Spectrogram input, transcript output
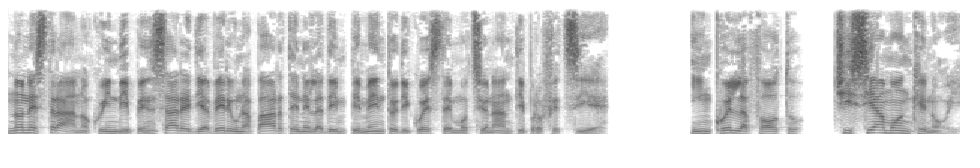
Non è strano quindi pensare di avere una parte nell'adempimento di queste emozionanti profezie. In quella foto ci siamo anche noi.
